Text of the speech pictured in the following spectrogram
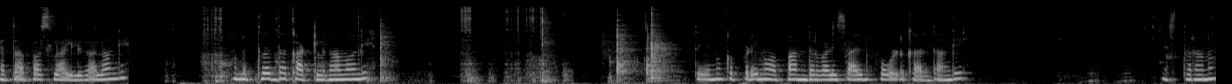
ਇੱਦਾਂ ਆਪਾਂ ਸਲਾਈ ਲਗਾ ਲਾਂਗੇ। ਹੁਣ ਇੱਥੋਂ ਇੱਦਾਂ ਕੱਟ ਲਗਾਵਾਂਗੇ। ਤੇ ਇਹਨੂੰ ਕੱਪੜੇ ਨੂੰ ਆਪਾਂ ਅੰਦਰ ਵਾਲੀ ਸਾਈਡ ਫੋਲਡ ਕਰ ਦਾਂਗੇ। ਇਸ ਤਰ੍ਹਾਂ ਨਾ।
